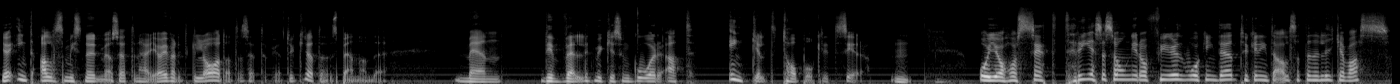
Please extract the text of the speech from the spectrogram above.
Jag är inte alls missnöjd med att ha sett den här. Jag är väldigt glad att ha sett den för jag tycker att den är spännande. Men det är väldigt mycket som går att enkelt ta på och kritisera. Mm. Och jag har sett tre säsonger av Fear the Walking Dead, tycker inte alls att den är lika vass.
